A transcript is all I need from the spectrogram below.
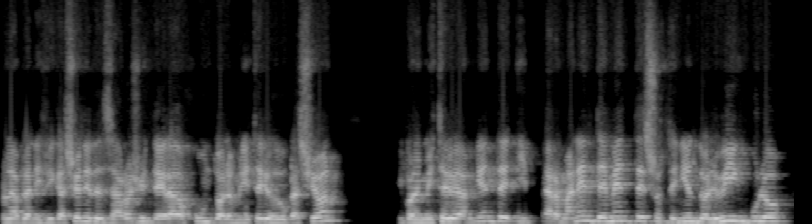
con la planificación y el desarrollo integrado junto a los ministerios de Educación y con el Ministerio de Ambiente y permanentemente sosteniendo el vínculo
